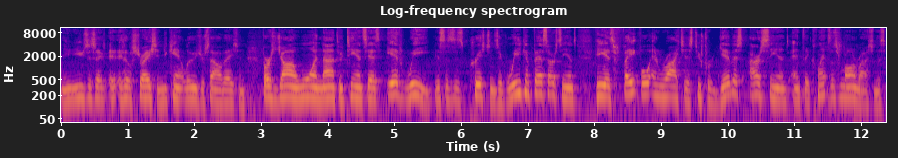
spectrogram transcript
You use this illustration, you can't lose your salvation. First John 1 9 through 10 says, If we, this is as Christians, if we confess our sins, he is faithful and righteous to forgive us our sins and to cleanse us from all unrighteousness.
